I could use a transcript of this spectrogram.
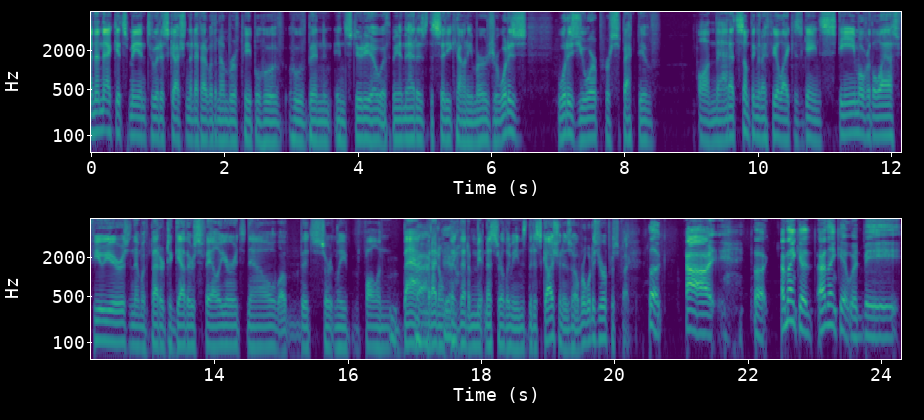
And then that gets me into a discussion that I've had with a number of people who have who have been in studio with me, and that is the city county merger. What is what is your perspective on that? That's something that I feel like has gained steam over the last few years, and then with Better Together's failure, it's now it's certainly fallen back. back but I don't yeah. think that necessarily means the discussion is over. What is your perspective? Look, uh, look, I think it. I think it would be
